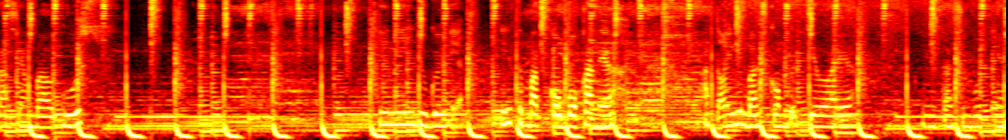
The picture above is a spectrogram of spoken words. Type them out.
kualitas yang bagus. Ini juga ini ini tempat kobokan ya. Atau ini baskom kecil lah ya kita sebutnya.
